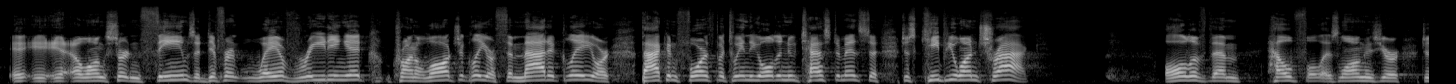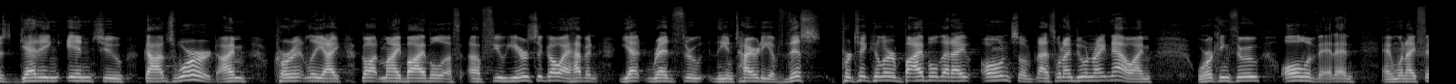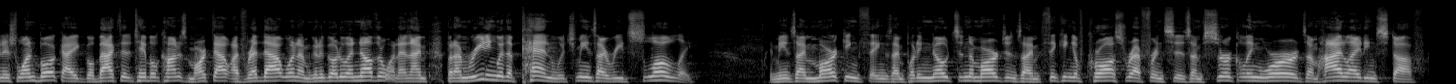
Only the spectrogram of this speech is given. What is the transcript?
along certain themes, a different way of reading it chronologically or thematically or back and forth between the Old and New Testaments to just keep you on track. All of them helpful as long as you're just getting into God's Word. I'm currently, I got my Bible a, a few years ago. I haven't yet read through the entirety of this particular Bible that I own, so that's what I'm doing right now. I'm working through all of it. And, and when I finish one book, I go back to the table of contents, marked out, I've read that one, I'm going to go to another one. And I'm, but I'm reading with a pen, which means I read slowly. It means I'm marking things, I'm putting notes in the margins, I'm thinking of cross references, I'm circling words, I'm highlighting stuff.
